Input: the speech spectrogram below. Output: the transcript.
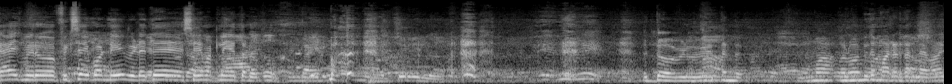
గాయస్ మీరు ఫిక్స్ అయిపోండి. వీడైతే సేమ్ అట్లనే చేస్తాడు. మనం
